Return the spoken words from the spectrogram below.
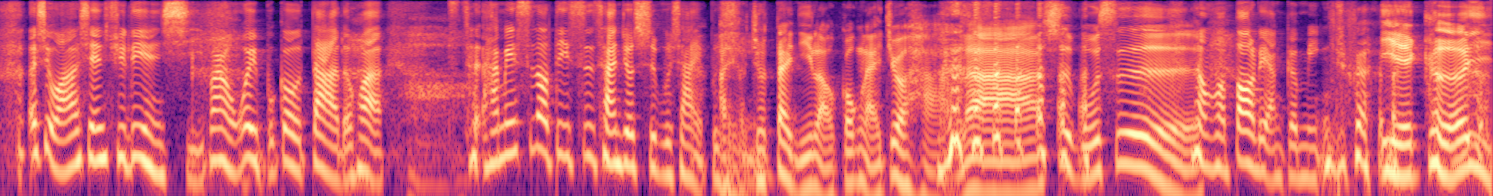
而且我要先去练习，不然我胃不够大的话，还没吃到第四餐就吃不下也不行。啊哎呦，就带你老公来就好啦，是不是 那？我们报两个名的。也可以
